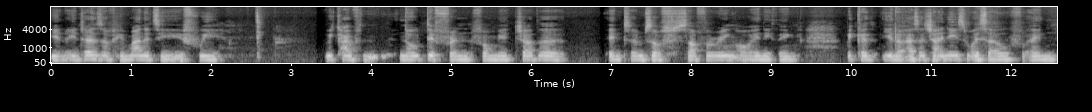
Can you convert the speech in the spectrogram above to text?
you know, in terms of humanity, if we, we kind of no different from each other in terms of suffering or anything, because you know, as a Chinese myself, and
